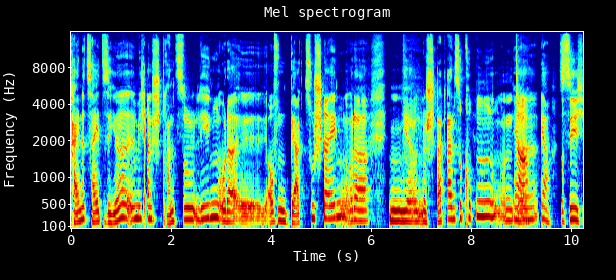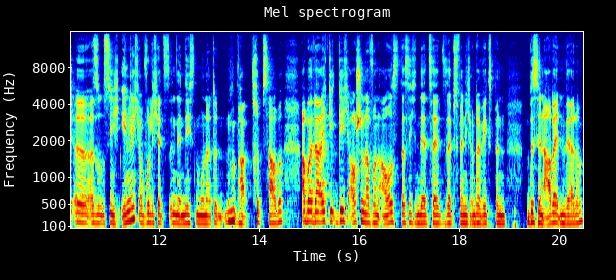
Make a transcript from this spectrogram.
keine Zeit sehe, mich an den Strand zu legen oder äh, auf den Berg zu steigen oder mir irgendeine Stadt anzugucken. Und ja, äh, ja. das sehe ich, äh, also sehe ich ähnlich, obwohl ich jetzt in den nächsten Monaten ein paar Trips habe. Aber da gehe ich auch schon davon aus, dass ich in der Zeit, selbst wenn ich unterwegs bin, ein bisschen arbeiten werde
